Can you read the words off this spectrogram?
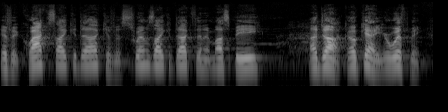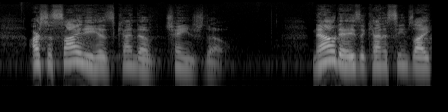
if it quacks like a duck, if it swims like a duck, then it must be a duck. Okay, you're with me. Our society has kind of changed, though. Nowadays, it kind of seems like,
